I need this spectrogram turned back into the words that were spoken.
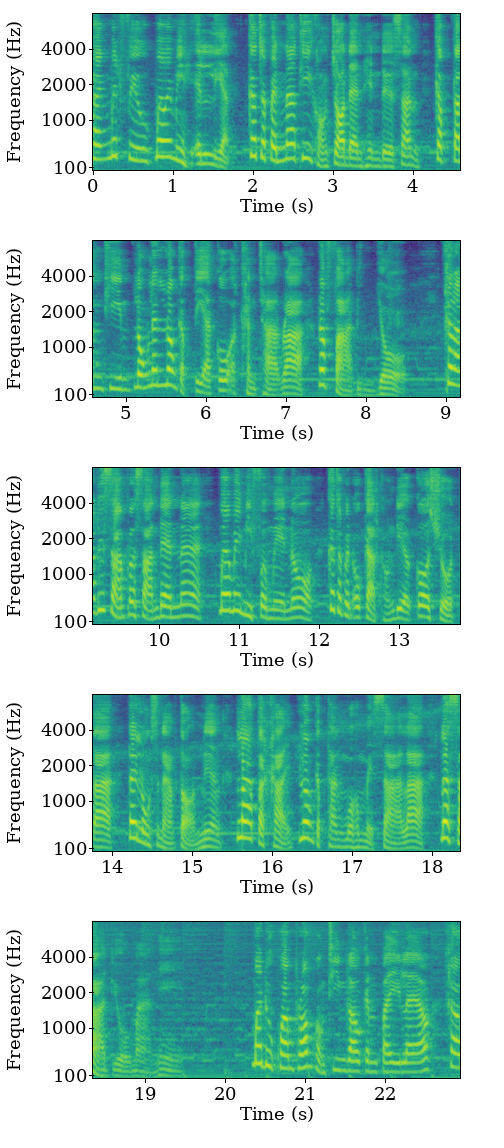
แพงมิดฟิลด์เมื่อไม่มีเอลเลียดก็จะเป็นหน้าที่ของจอร์แดนเฮนเดอร์สันกับตันทีมลงเล่นร่วมกับเตียโกอาคันทาราและฟาบินโยขณะที่ 3 ประสานแดนหน้าเมื่อไม่มีเฟอร์เมโนก็จะเป็นโอกาสของเดียโกโชตาได้ลงสนามต่อเนื่อง ล่าตะข่ายร่วมกับทางโมฮัมเหม็ดซาลาและซาดิโอมาเน่ มาดูความพร้อมของทีมเรากันไปแล้ว ข่าว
